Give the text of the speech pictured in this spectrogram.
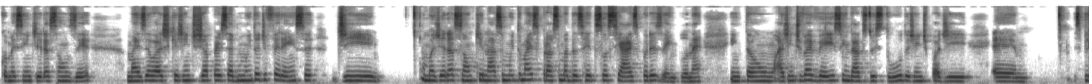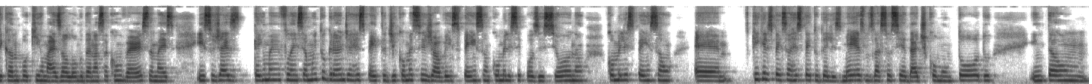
comecei em geração Z mas eu acho que a gente já percebe muita diferença de uma geração que nasce muito mais próxima das redes sociais, por exemplo, né? Então, a gente vai ver isso em dados do estudo, a gente pode é, explicando um pouquinho mais ao longo da nossa conversa, mas isso já tem uma influência muito grande a respeito de como esses jovens pensam, como eles se posicionam, como eles pensam, é, o que, que eles pensam a respeito deles mesmos, da sociedade como um todo. Então,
